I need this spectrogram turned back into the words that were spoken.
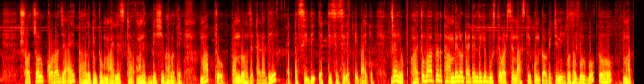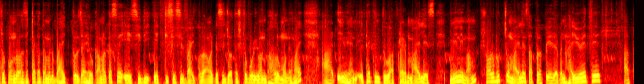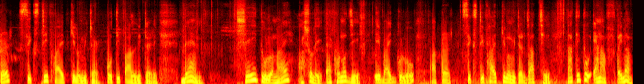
সচল করা যায়, তাহলে কিন্তু মাইলেজটা অনেক বেশি ভালো দেয়। মাত্র পনেরো হাজার টাকা দিয়ে একটা সিডি এইটটি সিসির একটি বাইকে যাই হোক হয়তো বা আপনারা থাম্বেল ও টাইটেল দেখে বুঝতে পারছেন আজকে কোন টপিকটি নিয়ে কথা বলব। তো মাত্র পনেরো হাজার টাকা দামের বাইক তো যাই হোক, আমার কাছে এই সিডি এইটটি সিসির বাইকগুলো আমার কাছে যথেষ্ট পরিমাণ ভালো মনে হয়। আর ইভেন এটা কিন্তু আপনার মাইলেজ মিনিমাম সর্বোচ্চ মাইলেজ আপনারা পেয়ে যাবেন হাইওয়েতে আপনার সিক্সটি ফাইভ কিলোমিটার প্রতি পার লিটারে দেন সেই তুলনায় আসলে এখনও যে এই বাইকগুলো আপনার সিক্সটি ফাইভ কিলোমিটার যাচ্ছে তাতে তো এনাফ তাই না?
